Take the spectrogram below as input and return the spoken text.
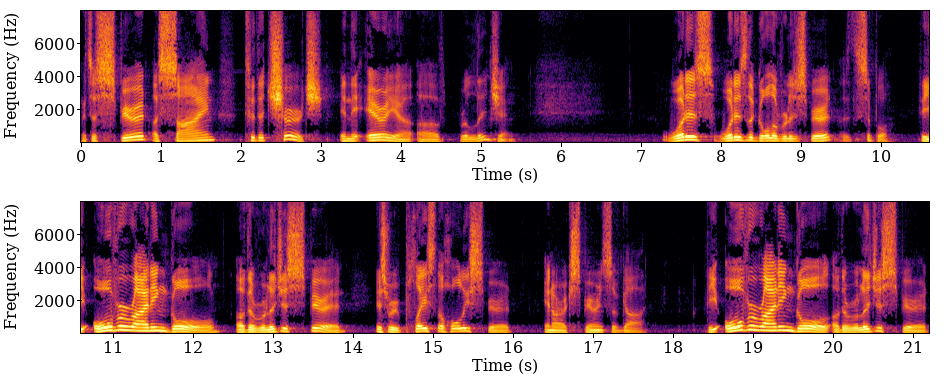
It's a spirit assigned to the church in the area of religion. What is, what is the goal of religious spirit? It's simple. The overriding goal of the religious spirit is to replace the Holy Spirit in our experience of God. The overriding goal of the religious spirit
